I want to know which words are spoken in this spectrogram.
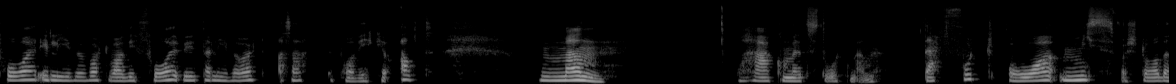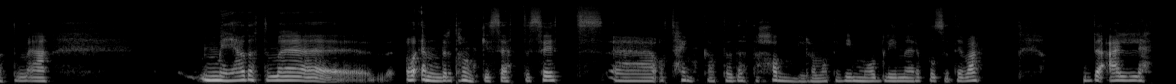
får i livet vårt, hva vi får ut av livet vårt. Altså, det påvirker jo alt. Men Og her kommer et stort men. Det er fort å misforstå dette med med dette med å endre tankesettet sitt eh, og tenke at dette handler om at vi må bli mer positive det er lett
